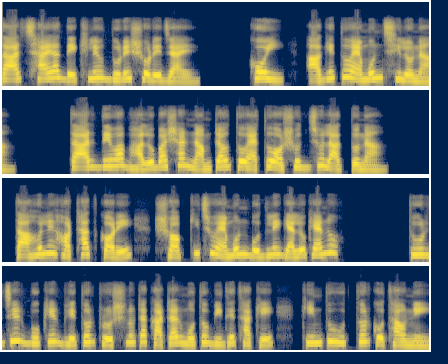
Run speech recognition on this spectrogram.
তার ছায়া দেখলেও দূরে সরে যায়। কই, আগে তো এমন ছিল না। তার দেওয়া ভালোবাসার নামটাও তো এত অসহ্য লাগত না। তাহলে হঠাৎ করে সবকিছু এমন বদলে গেল কেন? তুর্যের বুকের ভেতর প্রশ্নটা কাটার মতো বিধে থাকে, কিন্তু উত্তর কোথাও নেই।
